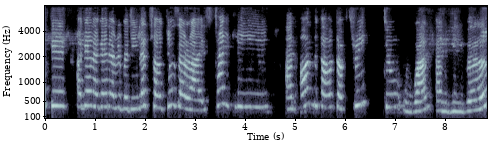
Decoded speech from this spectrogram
Okay, again, again, everybody. Let's all close our eyes tightly. And on the count of three, two, one, and we will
